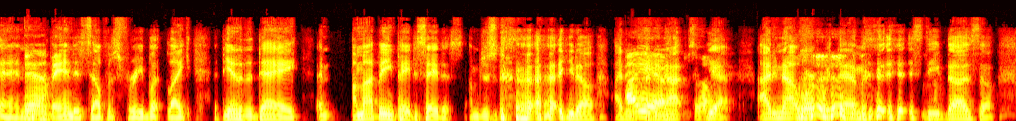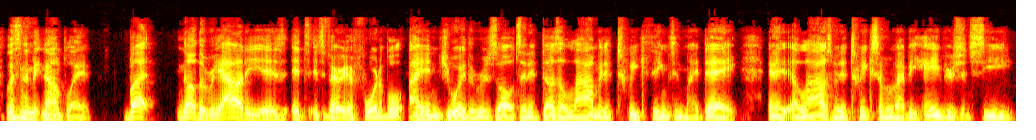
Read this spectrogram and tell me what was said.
and yeah. the band itself is free. But like at the end of the day, and I'm not being paid to say this. I'm just, you know, I, do, I, I do not, so. yeah, I do not work with them. Steve does. So listen to me. Now I'm playing. But no, the reality is it's it's very affordable. I enjoy the results and it does allow me to tweak things in my day and it allows me to tweak some of my behaviors and see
